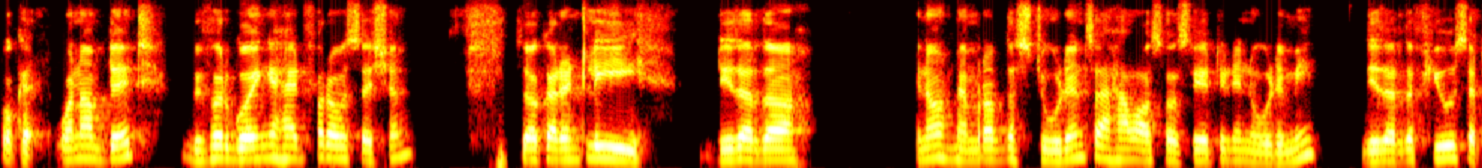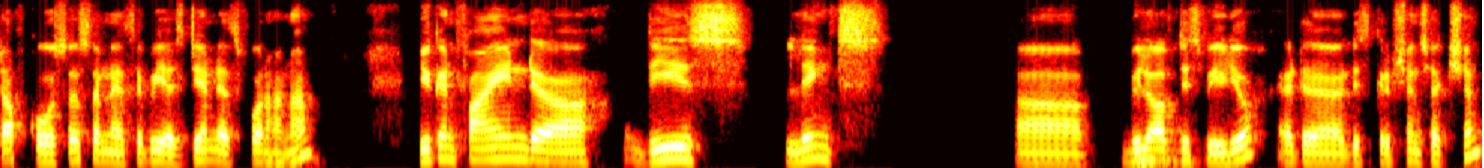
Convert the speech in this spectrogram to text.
Okay, one update before going ahead for our session. So currently, these are the you know number of the students I have associated in Udemy. These are the few set of courses on SAP SD and S4 HANA. You can find uh, these links uh, below of this video at a description section.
